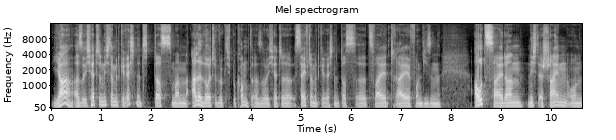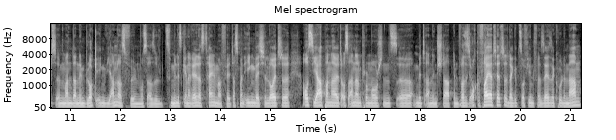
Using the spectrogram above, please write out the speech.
Ja, also ich hätte nicht damit gerechnet, dass man alle Leute wirklich bekommt. Also ich hätte safe damit gerechnet, dass äh, zwei, drei von diesen Outsidern nicht erscheinen und äh, man dann den Block irgendwie anders füllen muss. Also zumindest generell das Teilnehmerfeld, dass man irgendwelche Leute aus Japan halt, aus anderen Promotions äh, mit an den Start nimmt. Was ich auch gefeiert hätte, da gibt es auf jeden Fall sehr, sehr coole Namen.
